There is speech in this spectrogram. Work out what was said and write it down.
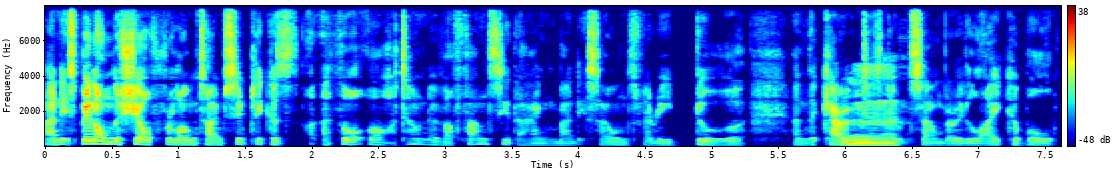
And it's been on the shelf for a long time simply because I thought, oh, I don't know if I fancy The Hanged Man. It sounds very dour and the characters hmm. don't sound very likeable.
